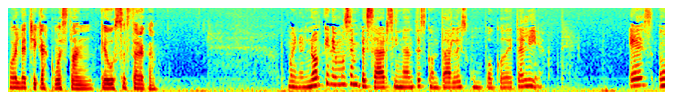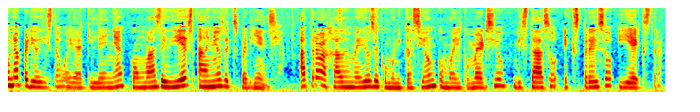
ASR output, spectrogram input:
Hola chicas, ¿cómo están? Qué gusto estar acá. Bueno, no queremos empezar sin antes contarles un poco de Talía. Es una periodista guayaquileña con más de 10 años de experiencia. Ha trabajado en medios de comunicación como El Comercio, Vistazo, Expreso y Extra.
